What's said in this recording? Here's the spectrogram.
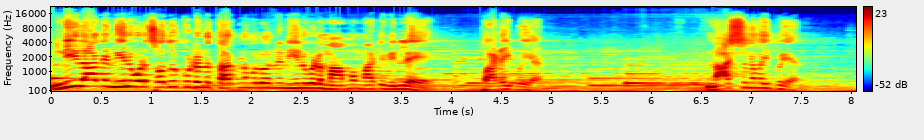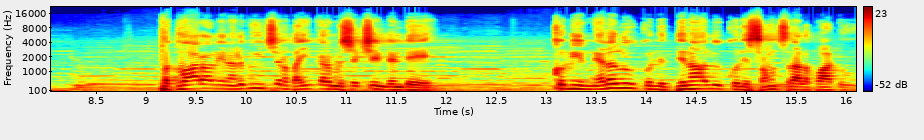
నీలాగా నేను కూడా చదువుకుంటున్న తరుణంలోనే నేను కూడా మా అమ్మ మాట వినలే. పాడైపోయాను. నాశనం అయిపోయాను తద్వారా నేను అనుభవించిన భయంకరమైన శిక్ష ఏంటంటే కొన్ని నెలలు కొన్ని దినాలు కొన్ని సంవత్సరాల పాటు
